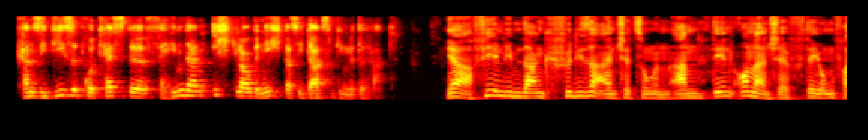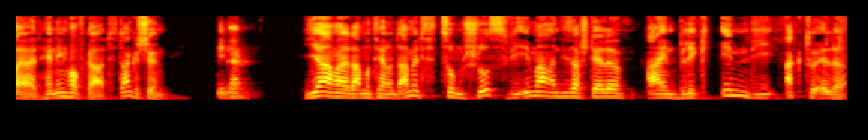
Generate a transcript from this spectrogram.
kann sie diese Proteste verhindern. Ich glaube nicht, dass sie dazu die Mittel hat. Ja, vielen lieben Dank für diese Einschätzungen an den Online-Chef der Jungen Freiheit, Henning Hofgart. Dankeschön. Vielen Dank. Ja, meine Damen und Herren, und damit zum Schluss, wie immer an dieser Stelle, ein Blick in die aktuelle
